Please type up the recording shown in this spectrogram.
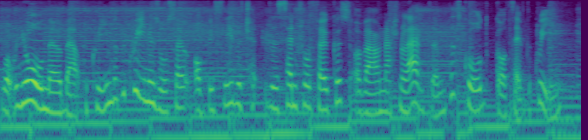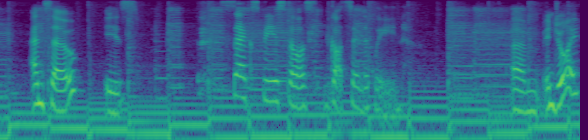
what we all know about the Queen, but the Queen is also obviously the, ch- the central focus of our national anthem that's called God Save the Queen. And so is Sex Pistols, God Save the Queen. Um, enjoy.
